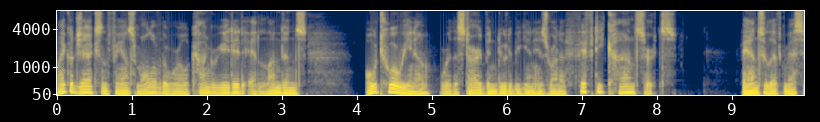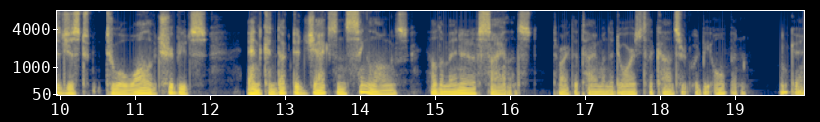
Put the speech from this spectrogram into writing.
Michael Jackson fans from all over the world congregated at London's O2 Arena, where the star had been due to begin his run of 50 concerts. Fans who left messages to, a wall of tributes and conducted Jackson's sing-alongs held a minute of silence to mark the time when the doors to the concert would be open. Okay.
